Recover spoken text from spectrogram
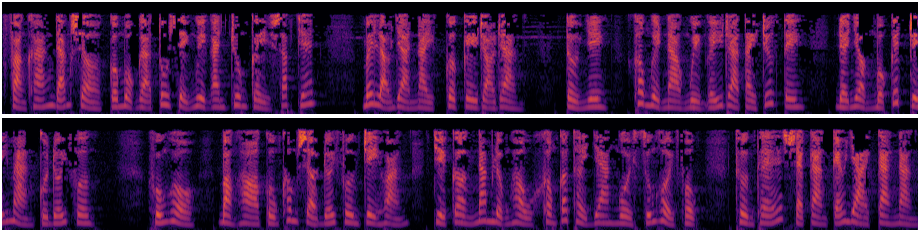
Phản kháng đáng sợ của một gã tu sĩ Nguyên Anh Trung Kỳ sắp chết, mấy lão già này cực kỳ rõ ràng. Tự nhiên, không người nào nguyện ý ra tay trước tiên để nhận một kích trí mạng của đối phương. Huống hồ, bọn họ cũng không sợ đối phương trì hoãn, chỉ cần Nam Lũng Hầu không có thời gian ngồi xuống hồi phục, thường thế sẽ càng kéo dài càng nặng,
